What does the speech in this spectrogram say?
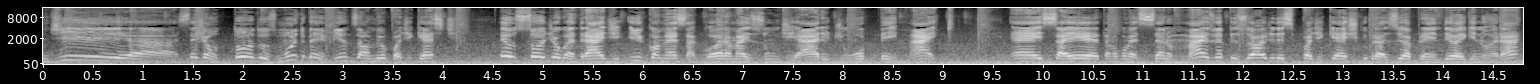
dia! Sejam todos muito bem-vindos ao meu podcast. Eu sou o Diogo Andrade e começa agora mais um diário de um Open Mic. É isso aí, estamos começando mais um episódio desse podcast que o Brasil aprendeu a ignorar.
